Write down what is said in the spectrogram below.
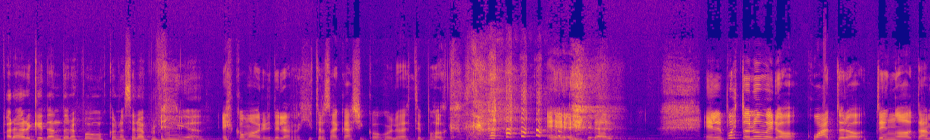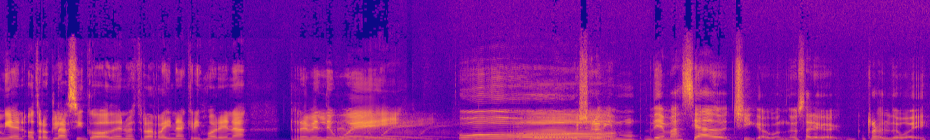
para ver qué tanto nos podemos conocer a profundidad. Es como abrirte los registros akáshicos, boludo, este podcast. Eh, Literal. en el puesto número 4 tengo también otro clásico de nuestra reina Cris Morena, Rebelde Way. Uh, Oh. Yo lo vi demasiado chica cuando salió Rebelde Way.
